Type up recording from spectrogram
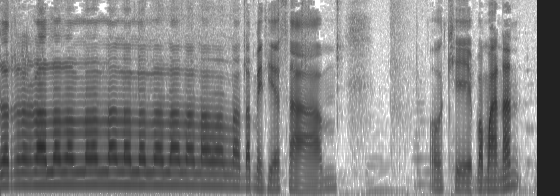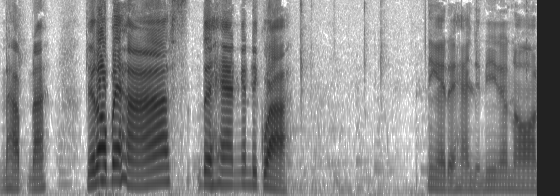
ดาดาดาดาดาดาดาดาดาดาดาดาดาดาดาเมจเทียสาม โอเคประมาณนั้นนะครับนะ เดี๋ยวเราไปหาเดอะแฮนกันดีกว่า นี่ไงเดอะแฮนอยู่นี่แน่นอน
